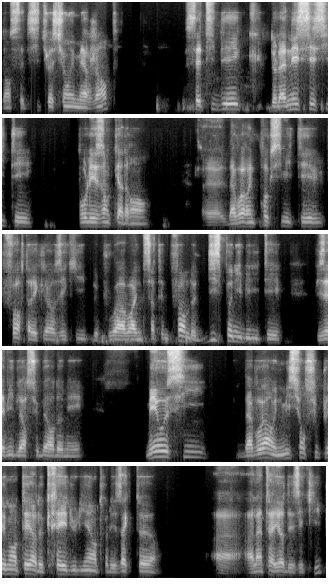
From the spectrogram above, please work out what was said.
dans cette situation émergente, cette idée de la nécessité pour les encadrants euh, d'avoir une proximité forte avec leurs équipes, de pouvoir avoir une certaine forme de disponibilité vis-à-vis de leurs subordonnés, mais aussi d'avoir une mission supplémentaire de créer du lien entre les acteurs à, l'intérieur des équipes,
